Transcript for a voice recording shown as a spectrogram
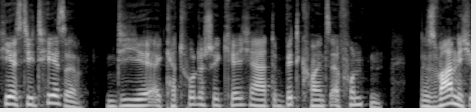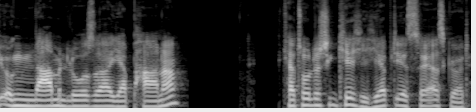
hier ist die These. Die äh, katholische Kirche hatte Bitcoins erfunden. Es war nicht irgendein namenloser Japaner. Katholische Kirche, hier habt ihr es zuerst gehört.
